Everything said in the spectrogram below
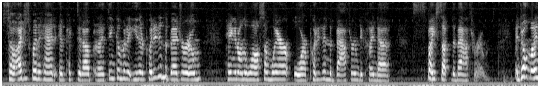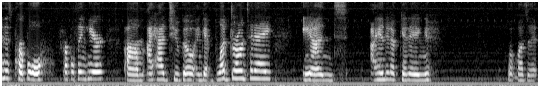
So I just went ahead and picked it up, and I think I'm going to either put it in the bedroom, hang it on the wall somewhere, or put it in the bathroom to kind of spice up the bathroom. And don't mind this purple purple thing here. Um, I had to go and get blood drawn today, and I ended up getting what was it?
